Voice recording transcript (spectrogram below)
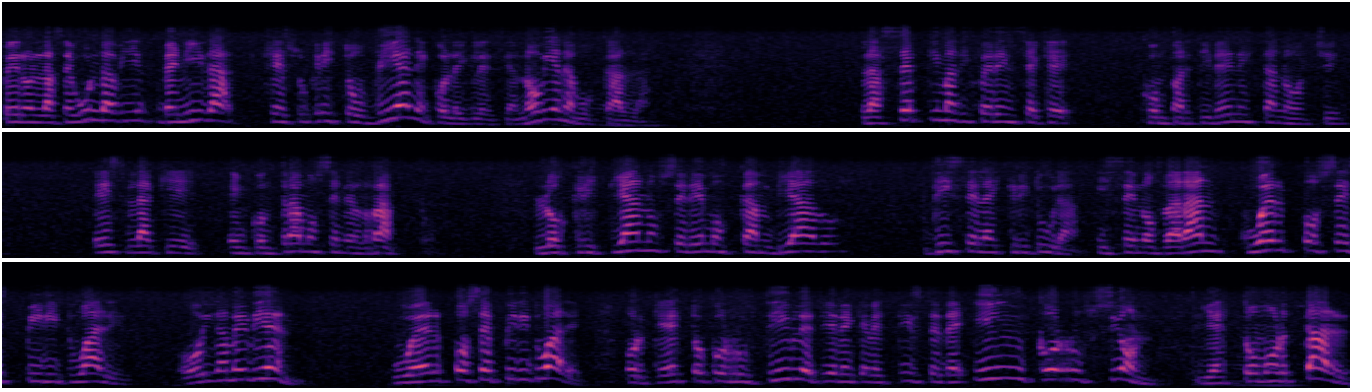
Pero en la segunda venida Jesucristo viene con la iglesia, no viene a buscarla. La séptima diferencia que compartiré en esta noche es la que encontramos en el rapto. Los cristianos seremos cambiados, dice la escritura, y se nos darán cuerpos espirituales. Óigame bien, cuerpos espirituales, porque esto corruptible tiene que vestirse de incorrupción y esto mortal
